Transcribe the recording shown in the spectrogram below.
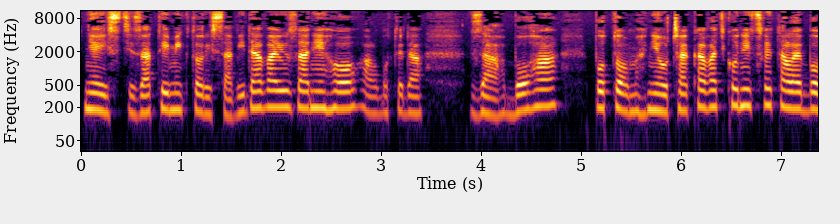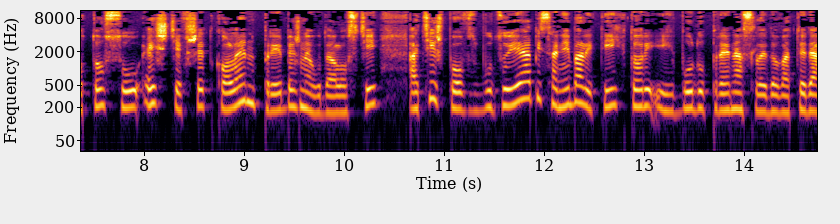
neísť za tými, ktorí sa vydávajú za neho, alebo teda za Boha. potom neočakávať koniec sveta, lebo to sú ešte všetko len priebežné udalosti a tiež povzbudzuje, aby sa nebali tých, ktorí ich budú prenasledovať, teda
